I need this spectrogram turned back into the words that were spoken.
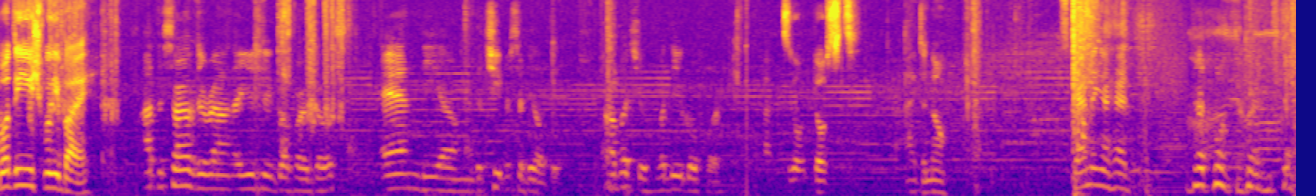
So what do you usually buy? At the start of the round, I usually go for a ghost and the um the cheapest ability. How about you? What do you go for? Let's go with Ghost. I don't know. Scanning ahead. That won't do anything.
